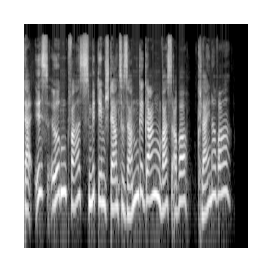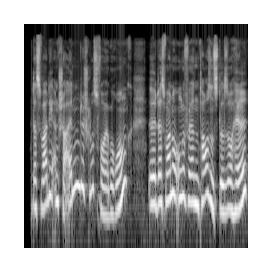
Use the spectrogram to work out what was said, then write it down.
da ist irgendwas mit dem Stern zusammengegangen, was aber kleiner war? Das war die entscheidende Schlussfolgerung. Äh, das war nur ungefähr ein Tausendstel so hell,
